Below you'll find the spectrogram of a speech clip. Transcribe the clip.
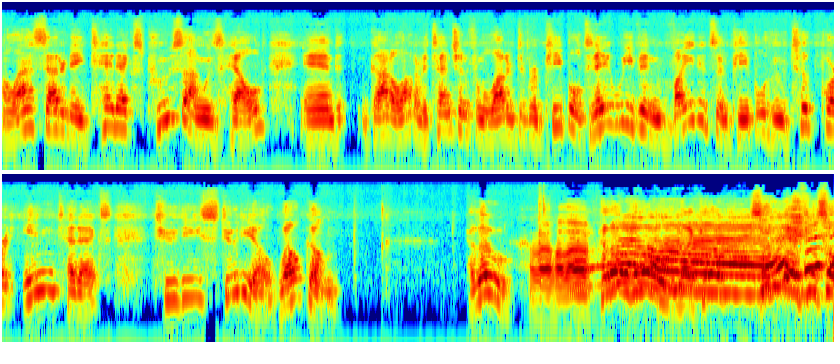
Now, last Saturday, TEDx Busan was held, and got a lot of attention from a lot of different people. Today we've invited some people who took part in TEDx to the studio. Welcome. Hello. Hello, hello. Hello, hello. I'm like, hello. Suddenly I feel so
